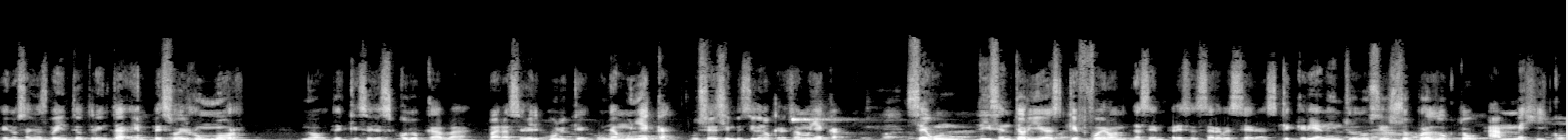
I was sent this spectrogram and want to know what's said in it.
en los años 20 o 30, empezó el rumor ¿no? De que se les colocaba para hacer el pulque una muñeca. Ustedes investiguen lo que es la muñeca. Según dicen teorías que fueron las empresas cerveceras que querían introducir su producto a México.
